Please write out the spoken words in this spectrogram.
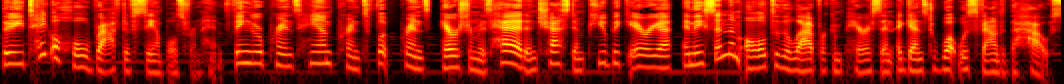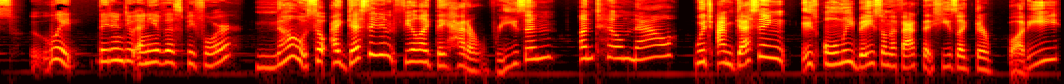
they take a whole raft of samples from him fingerprints, handprints, footprints, hairs from his head and chest and pubic area, and they send them all to the lab for comparison against what was found at the house. Wait, they didn't do any of this before? No, so I guess they didn't feel like they had a reason until now, which I'm guessing is only based on the fact that he's like their buddy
